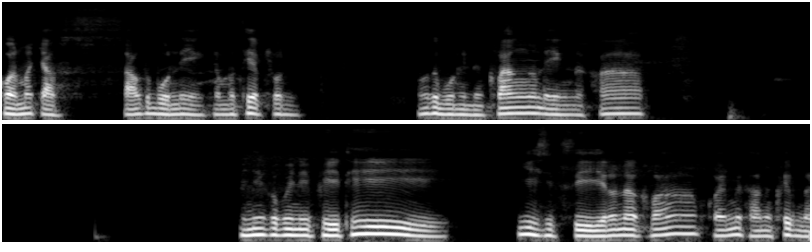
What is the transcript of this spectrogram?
ก่อนมาจับสาวตะบนเองจะมาเทียบชนสาวตะบนอีกหนึ่งครั้งนั่นเองนะครับอันนี้ก็เป็น EP ที่ 24 แล้วนะครับ ใครไม่ทันคลิปไหน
